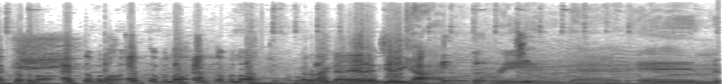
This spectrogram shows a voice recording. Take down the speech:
F double R, F double R, F double R, F double R. Gotta bring that energy. Gotta bring that energy.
